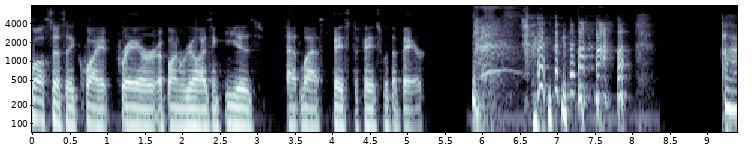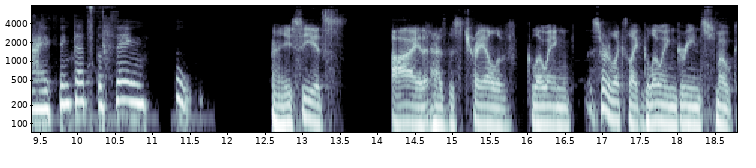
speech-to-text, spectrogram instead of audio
Squall says a quiet prayer upon realizing he is at last face to face with a bear. I think that's the thing. Ooh. And you see its eye that has this trail of glowing, sort of looks like glowing green smoke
